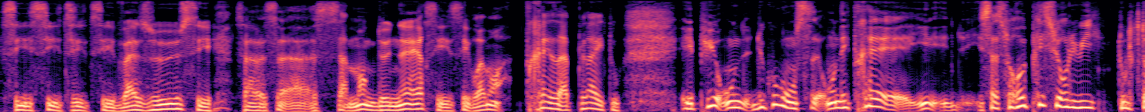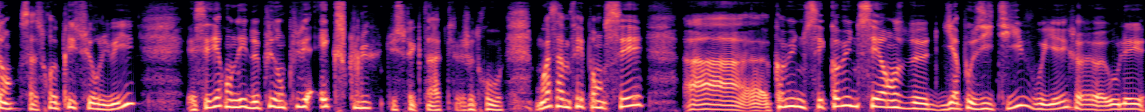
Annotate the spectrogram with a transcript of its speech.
c'est c'est vaseux. C'est ça, ça ça manque de nerfs. C'est c'est vraiment très à plat et tout. Et puis, on, du coup, on, on est très, ça se replie sur lui tout le temps. Ça se replie sur lui. Et c'est-à-dire qu'on est de plus en plus exclu du spectacle, je trouve. Moi, ça me fait penser à comme une, c'est comme une séance de diapositives, vous voyez, euh, où les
